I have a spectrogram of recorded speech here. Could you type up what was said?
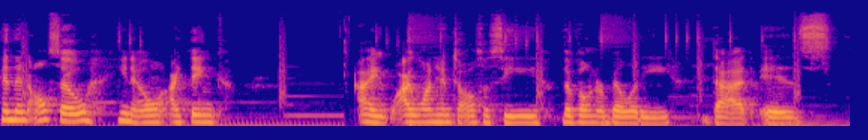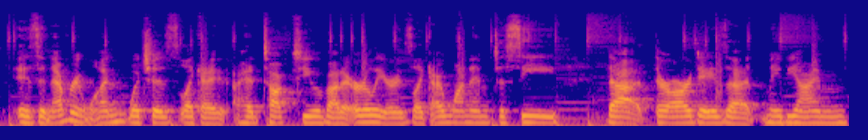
and then also you know i think i i want him to also see the vulnerability that is is in everyone which is like I, I had talked to you about it earlier is like i want him to see that there are days that maybe i'm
